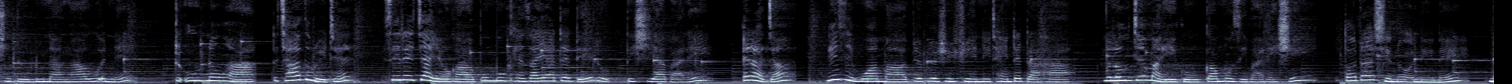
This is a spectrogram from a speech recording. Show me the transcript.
ရှိသူလူနာ9ဦးအနက်တဦးနှုန်းဟာတခြားသူတွေထက်ဆေးတဲ့ကြယောဂပုံမှုခံစားရတတ်တယ်လို့သိရှိရပါတယ်။အဲဒါကြောင့်နေ့စဉ်ဘဝမှာပျော်ပျော်ရွှင်ရွှင်နေထိုင်တတ်တာဟာနှလုံးကျန်းမာရေးကိုကောင်းမွန်စေပါတယ်ရှင်။ သောတာရှင်တို့အနေနဲ့န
